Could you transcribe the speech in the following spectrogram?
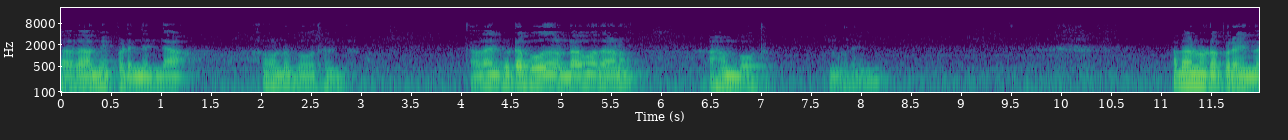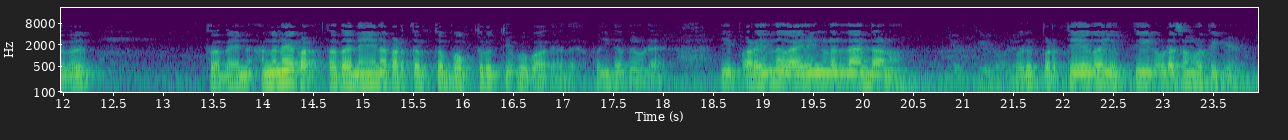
താതാമ്യപ്പെടുന്നില്ല അതുകൊണ്ട് ബോധമില്ല. താതാമ്യപ്പെട്ട ബോധം ഉണ്ടാവും. അതാണ് അഹംബോധം എന്ന് പറയുന്നത്. അതാണ് ഇവിടെ പറയുന്നത്. അങ്ങനെ തതനേന തദനേന കർത്തൃത്വ ഭോക്തൃത്വ ഉപാധി അപ്പൊ ഇതൊക്കെ ഇവിടെ ഈ പറയുന്ന കാര്യങ്ങളെല്ലാം എന്താണ്? ഒരു പ്രത്യേക യുക്തിയിലൂടെ സമർത്ഥിക്കുകയാണ്.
